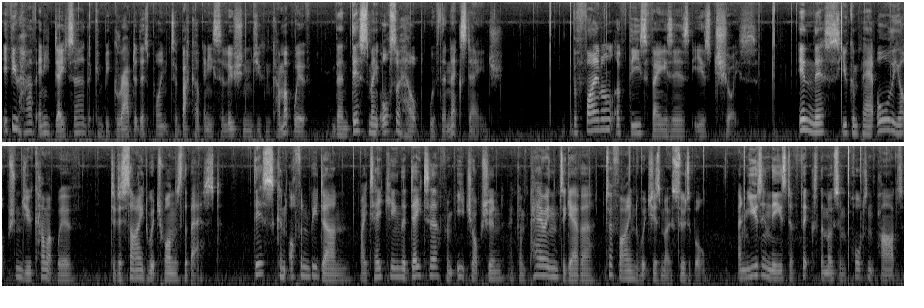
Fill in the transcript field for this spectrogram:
If you have any data that can be grabbed at this point to back up any solutions you can come up with, then this may also help with the next stage. The final of these phases is choice. In this, you compare all the options you come up with to decide which one's the best. This can often be done by taking the data from each option and comparing them together to find which is most suitable, and using these to fix the most important parts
